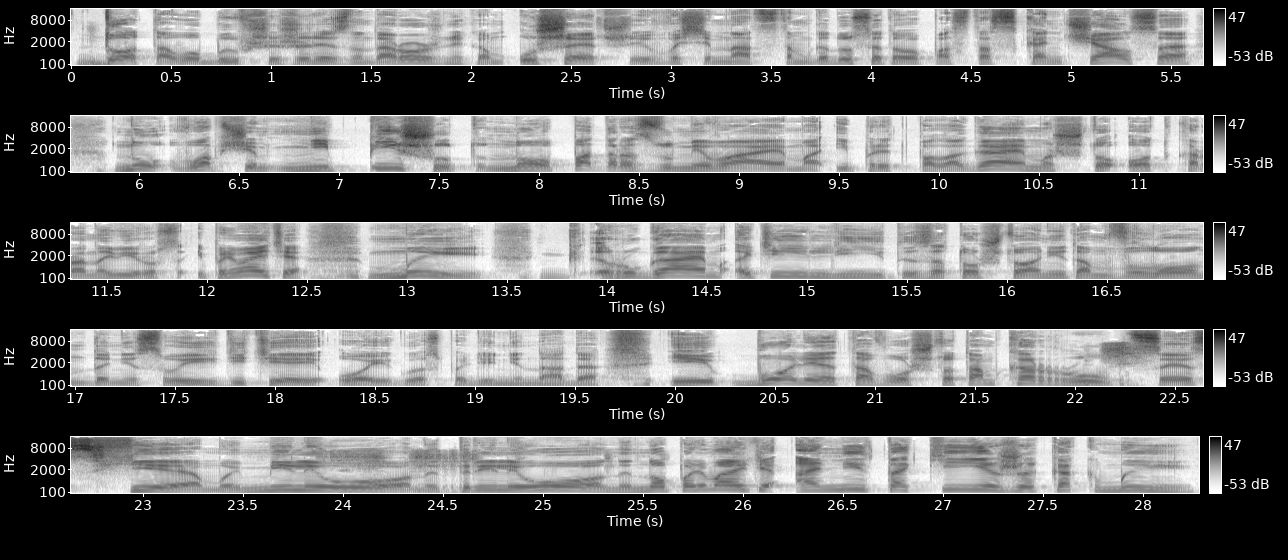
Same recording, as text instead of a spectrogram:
до того бывший железнодорожником, ушедший в 2018 году с этого поста скончался. Ну, в общем, не пишут, но подразумеваемо и предполагаемо, что от коронавируса. И понимаете, мы ругаем эти элиты за то, что они там в Лондоне своих детей, ой, господи, не надо. И более того, что там коррупция, схемы, миллионы, триллионы, но, понимаете, они такие же, как мы.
